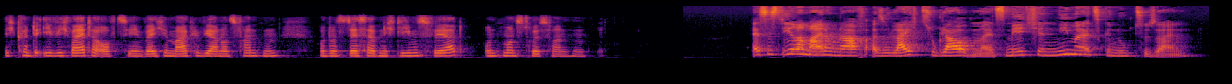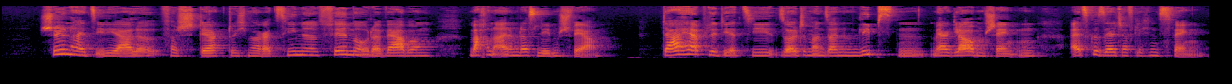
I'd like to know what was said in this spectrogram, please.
Ich könnte ewig weiter aufzählen, welche Makel wir an uns fanden und uns deshalb nicht liebenswert und monströs fanden. Es ist ihrer Meinung nach also leicht zu glauben, als Mädchen niemals genug zu sein. Schönheitsideale, verstärkt durch Magazine, Filme oder Werbung, machen einem das Leben schwer. Daher plädiert sie, sollte man seinem Liebsten mehr Glauben schenken als gesellschaftlichen Zwängen.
